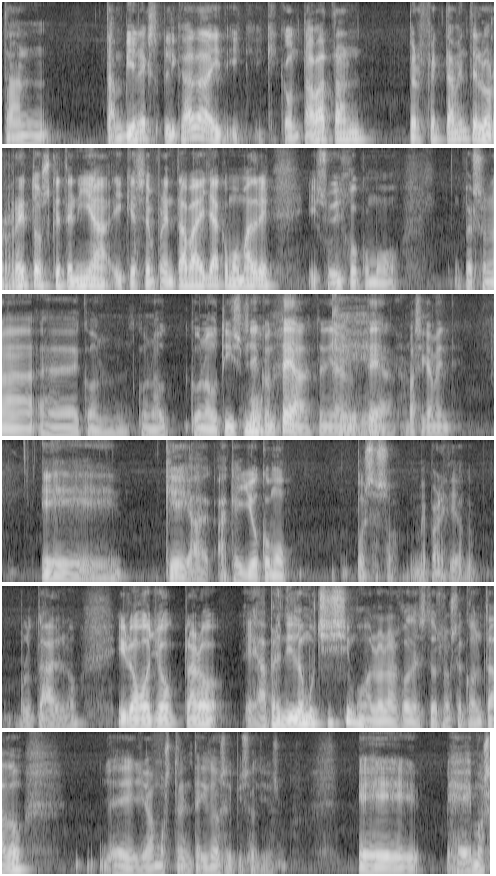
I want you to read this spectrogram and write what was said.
tan, tan bien explicada y, que contaba tan perfectamente los retos que tenía y que se enfrentaba ella como madre y su hijo como persona eh, con, con, autismo. Sí, con TEA, tenía TEA, básicamente. Eh, que aquello como, pues eso, me pareció brutal, ¿no? Y luego yo, claro, he aprendido muchísimo a lo largo de estos, los he contado, eh, llevamos 32 episodios. Eh, hemos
